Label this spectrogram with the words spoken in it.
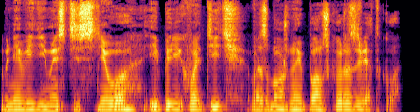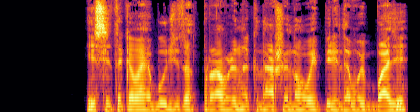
вне видимости с него и перехватить возможную японскую разведку. Если таковая будет отправлена к нашей новой передовой базе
